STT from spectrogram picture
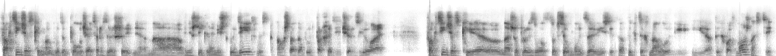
фактически мы будем получать разрешение на внешнеэкономическую деятельность, потому что она будет проходить через юань. Фактически э, наше производство все будет зависеть от их технологий и от их возможностей.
